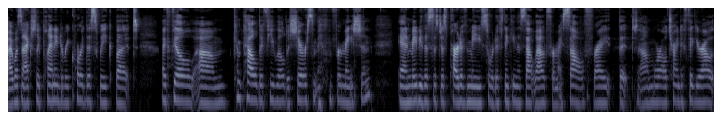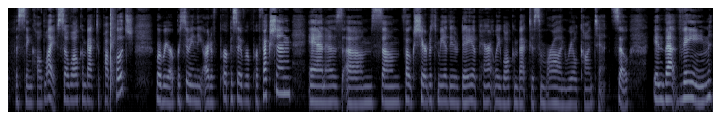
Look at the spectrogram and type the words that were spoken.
I wasn't actually planning to record this week, but I feel um, compelled, if you will, to share some information and maybe this is just part of me sort of thinking this out loud for myself right? That um, we're all trying to figure out this thing called life. So welcome back to pop coach where we are pursuing the art of purpose over perfection. And as um, some folks shared with me the other day apparently welcome back to some raw and real content. So in that vein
